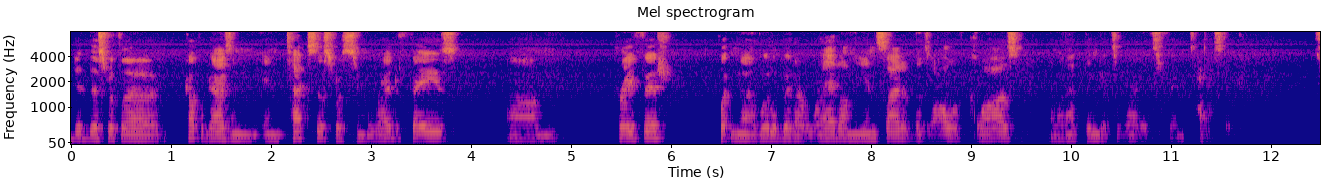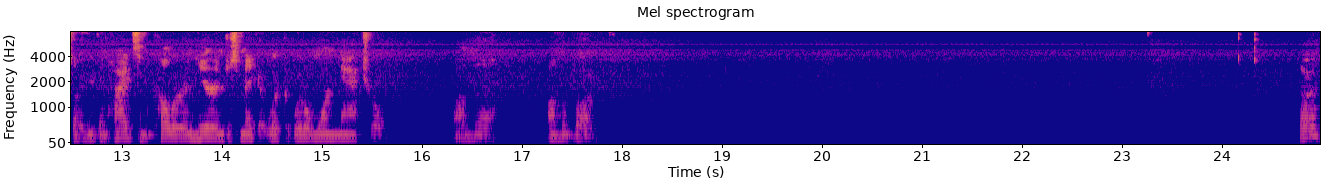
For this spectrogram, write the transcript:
Did this with a couple guys in, in Texas with some red phase um, crayfish, putting a little bit of red on the inside of those olive claws, and when that thing gets wet, it's fantastic. So you can hide some color in here and just make it look a little more natural on the on the bug. Okay,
